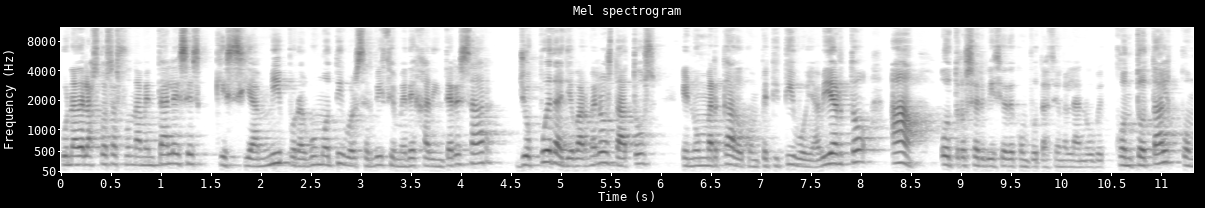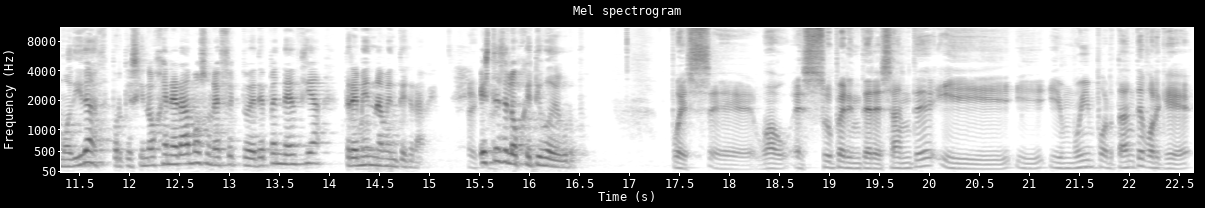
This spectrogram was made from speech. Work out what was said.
una de las cosas fundamentales es que si a mí por algún motivo el servicio me deja de interesar, yo pueda llevarme los datos en un mercado competitivo y abierto a otro servicio de computación en la nube, con total comodidad, porque si no generamos un efecto de dependencia tremendamente grave. Este es el objetivo del grupo. Pues, wow, eh, es súper interesante y, muy importante porque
